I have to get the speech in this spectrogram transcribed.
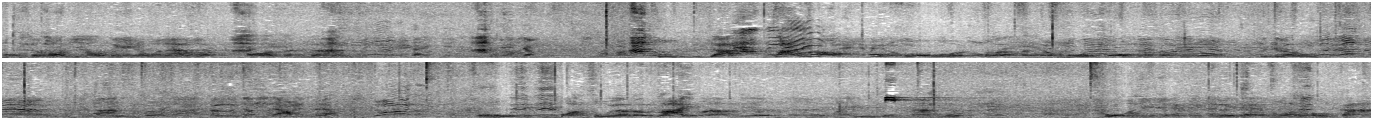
ทุ่มแล้วตอนนี้เอาเม่ลงมาแล้วครับออกกันด้านปุงยัดหลังสอโอ้โหบอลมันโหนโหม่งนะตรงนี้ทีเดียวสีดำเลยโอ้โหที่บอลสวยแล้วไหลมาเพื่อนไม่อยู่ตรงนั้นครับ โอ้วันนี้เล็กนี่เหนื่อยแน่นอนตรงกลาง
